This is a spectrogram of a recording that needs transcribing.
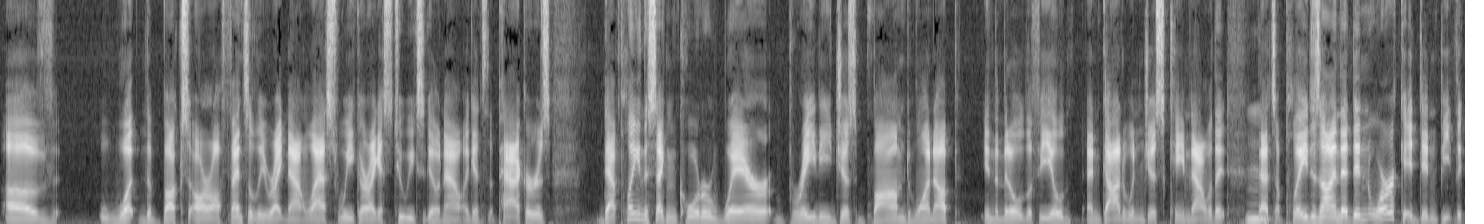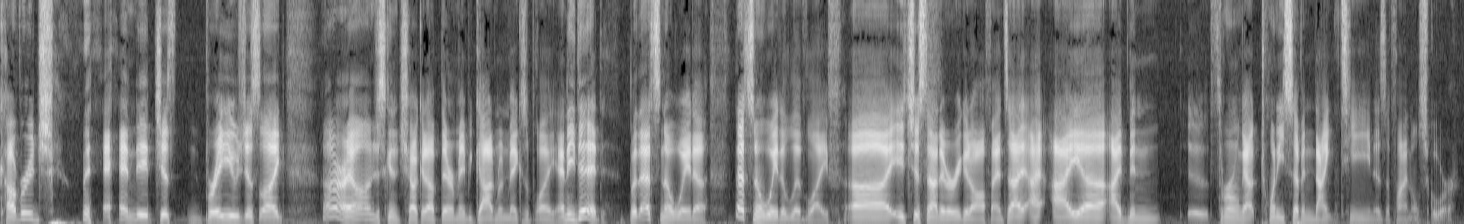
of what the Bucs are offensively right now. Last week, or I guess two weeks ago now, against the Packers that play in the second quarter where Brady just bombed one up in the middle of the field and Godwin just came down with it. Mm. That's a play design that didn't work. It didn't beat the coverage. and it just, Brady was just like, all right, well, I'm just going to chuck it up there. Maybe Godwin makes a play. And he did. But that's no way to, that's no way to live life. Uh, it's just not a very good offense. I, I, I uh, I've been uh, throwing out 27-19 as a final score.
